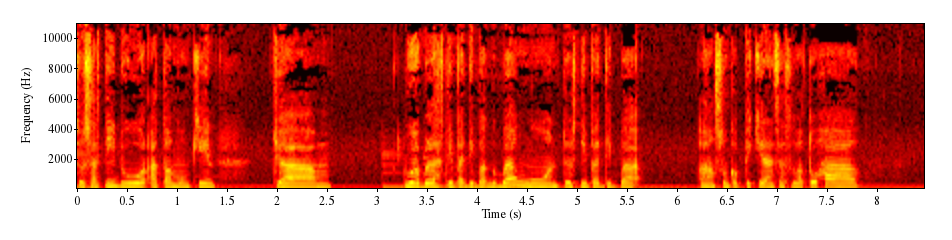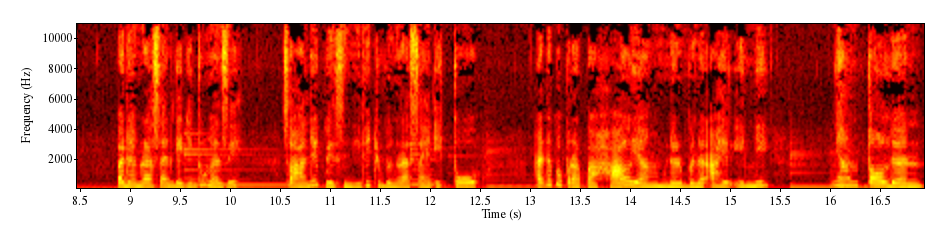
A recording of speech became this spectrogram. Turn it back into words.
susah tidur atau mungkin jam 12 tiba-tiba kebangun terus tiba-tiba langsung kepikiran sesuatu hal. Pada ngerasain kayak gitu gak sih? Soalnya gue sendiri juga ngerasain itu. Ada beberapa hal yang bener-bener akhir ini nyantol dan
